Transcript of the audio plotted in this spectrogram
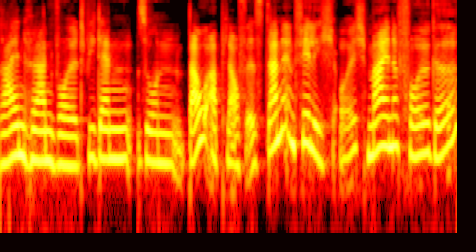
reinhören wollt, wie denn so ein Bauablauf ist, dann empfehle ich euch meine Folge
